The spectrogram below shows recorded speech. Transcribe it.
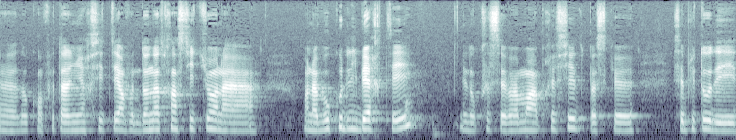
Euh, donc en fait, à l'université, en fait, dans notre institut, on a, on a beaucoup de liberté. Et donc ça, c'est vraiment apprécié parce que c'est plutôt des,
